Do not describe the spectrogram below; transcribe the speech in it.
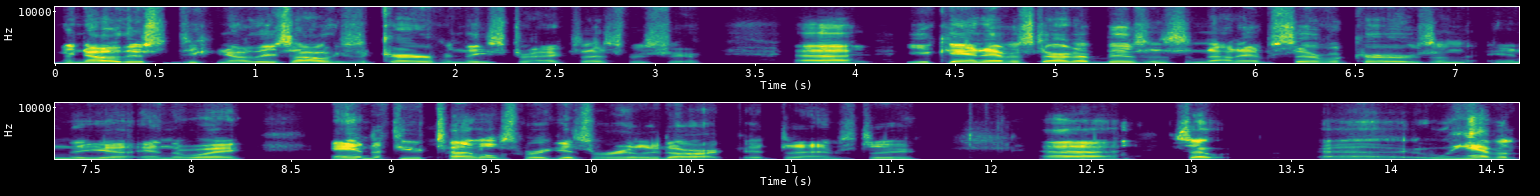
you know there's you know there's always a curve in these tracks. That's for sure. Uh, you can't have a startup business and not have several curves in in the uh, in the way, and a few tunnels where it gets really dark at times too. Uh, so uh, we have a,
